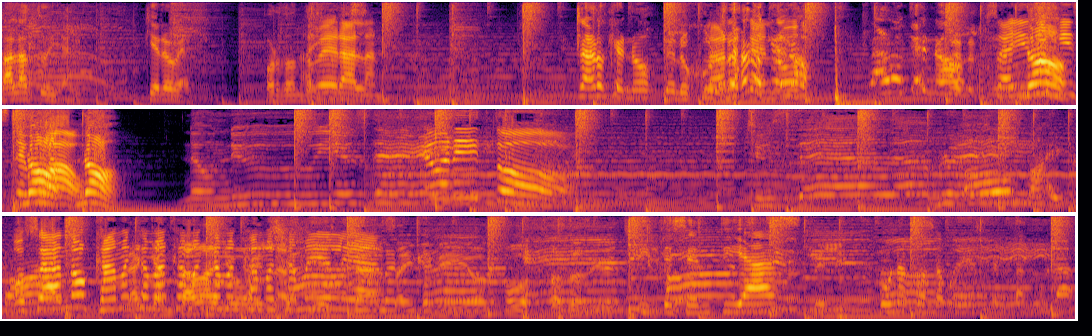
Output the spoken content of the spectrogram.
va la tuya. Quiero ver. ¿Por dónde? A ver, ibas. Alan. Claro que no. Te lo juro. Claro que no. Claro que no. Pues ahí no, dijiste, no, wow. no. No New Year's Day ¡Qué bonito! to celebrate. Oh my God. O sea, no, cama, cama, cama, cama, cama, chameleon. Hay videos, fotos así de Y te sentías Feliz. una cosa muy espectacular.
